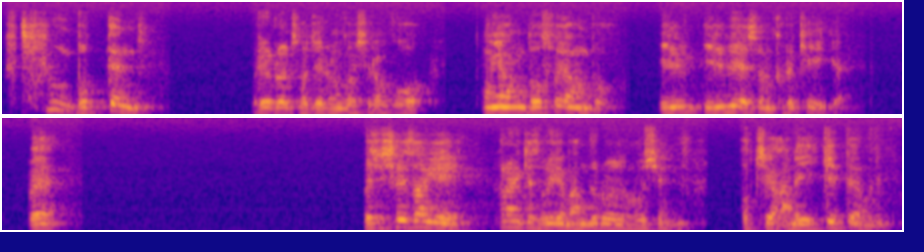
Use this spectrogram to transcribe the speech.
가장 못된 불효를 저지르는 것이라고 동양도 서양도 인 류에서는 그렇게 얘기합니다. 왜? 그것이 세상에 하나님께서 우리에게 만들어 놓으신 법칙 안에 있기 때문입니다.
